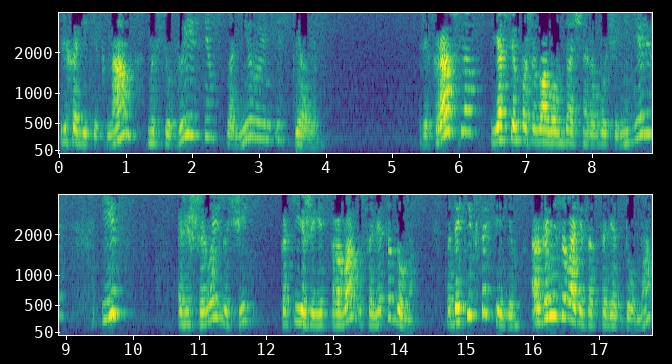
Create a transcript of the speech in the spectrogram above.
приходите к нам, мы все выясним, спланируем и сделаем. Прекрасно. Я всем пожелала удачной рабочей недели и решила изучить, какие же есть права у совета дома. Подойти к соседям, организовать этот совет дома,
